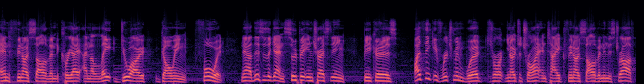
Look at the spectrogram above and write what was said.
and Finn O'Sullivan to create an elite duo going forward. Now, this is again super interesting because I think if Richmond were, to, you know, to try and take Finn O'Sullivan in this draft,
